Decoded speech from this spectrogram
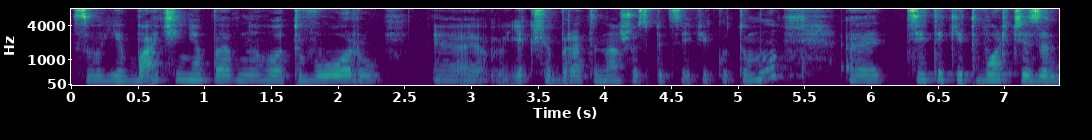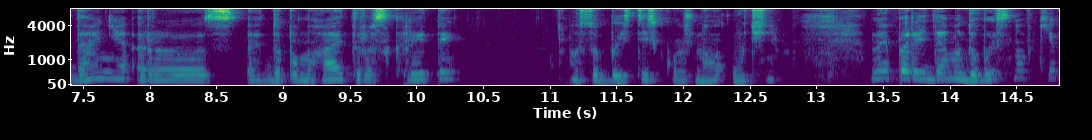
своє бачення певного твору, якщо брати нашу специфіку. Тому е, ці такі творчі завдання роз, е, допомагають розкрити особистість кожного учня. Ну і перейдемо до висновків.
